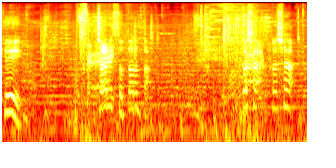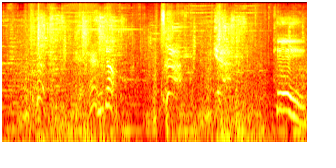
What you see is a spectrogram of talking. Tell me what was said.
오케이. 잘했어, 따랐다. 빠샤, 빠샤. 공격. 오케이.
